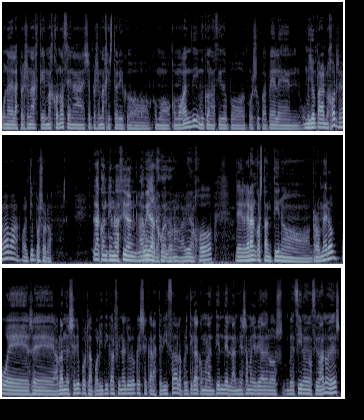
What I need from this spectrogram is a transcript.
una de las personas que más conocen a ese personaje histórico como, como Gandhi, muy conocido por, por su papel en Un millón para el mejor, ¿se llamaba? ¿O El tiempo es oro? La continuación, la vida parecido, juego. ¿no? La vida en juego del gran Constantino Romero, pues eh, hablando en serio, pues la política al final yo creo que se caracteriza, la política como la entienden la inmensa mayoría de los vecinos y los ciudadanos es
